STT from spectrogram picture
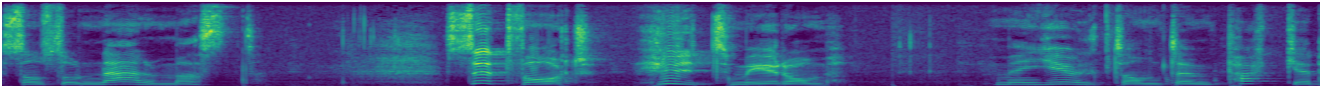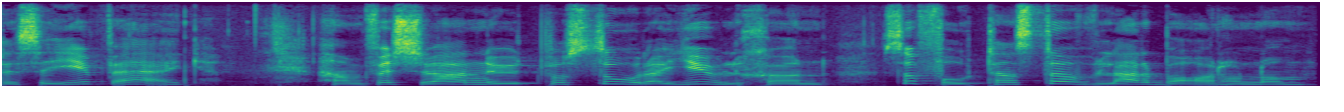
som stod närmast. Sätt fart! Hit med dem! Men jultomten packade sig iväg. Han försvann ut på stora julsjön så fort hans stövlar bar honom.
